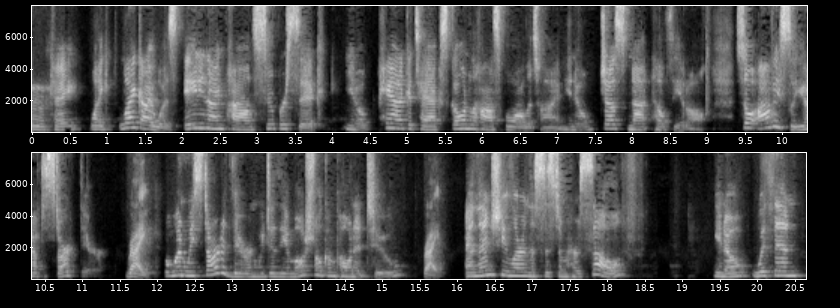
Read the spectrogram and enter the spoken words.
Mm. Okay. Like, like I was 89 pounds, super sick, you know, panic attacks, going to the hospital all the time, you know, just not healthy at all. So obviously you have to start there. Right. But when we started there and we did the emotional component too. Right. And then she learned the system herself, you know, within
